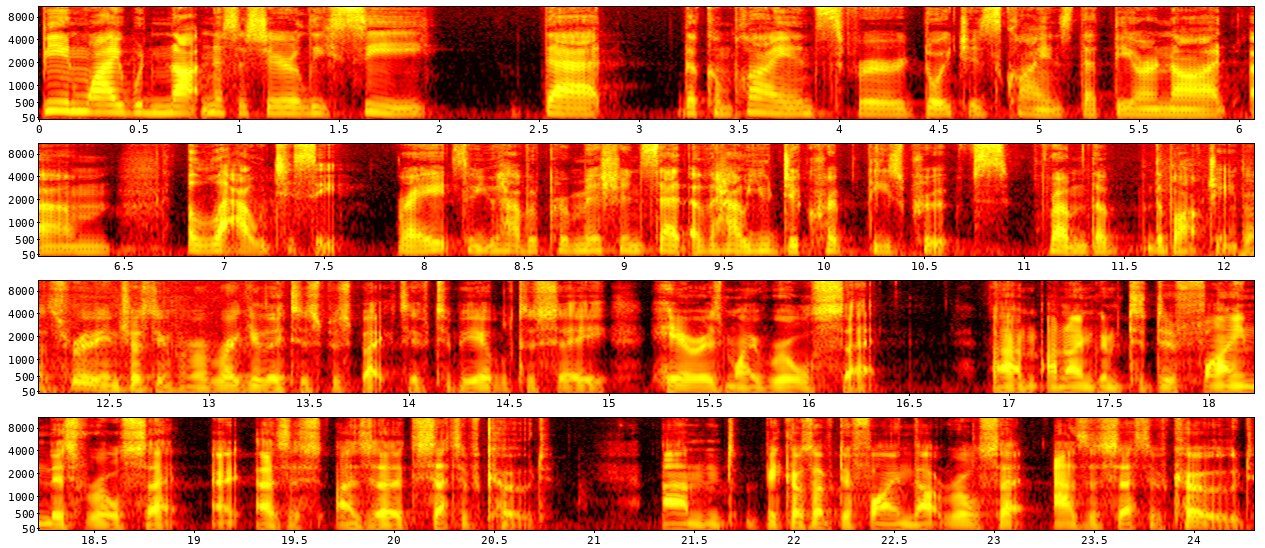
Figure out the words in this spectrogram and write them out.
BNY would not necessarily see that the compliance for Deutsche's clients that they are not um, allowed to see, right? So you have a permission set of how you decrypt these proofs from the, the blockchain. That's really interesting from a regulator's perspective to be able to say, here is my rule set um, and I'm going to define this rule set uh, as a, as a set of code. And because I've defined that rule set as a set of code,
